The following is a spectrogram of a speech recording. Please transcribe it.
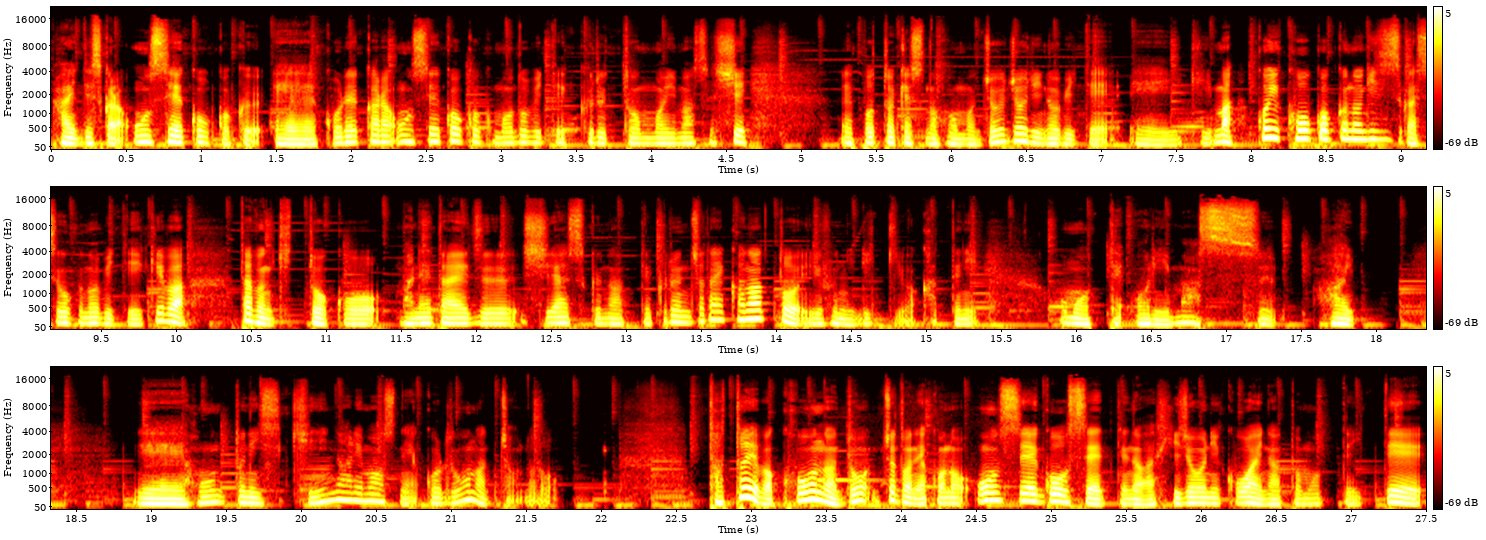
はい。ですから、音声広告、えー、これから音声広告も伸びてくると思いますし、えポッドキャストの方も徐々に伸びていき、まあ、こういう広告の技術がすごく伸びていけば、多分きっとこう、マネタイズしやすくなってくるんじゃないかなというふうにリッキーは勝手に思っております。はい。で、本当に気になりますね。これどうなっちゃうんだろう。例えばこういうのど、ちょっとね、この音声合成っていうのは非常に怖いなと思っていて、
